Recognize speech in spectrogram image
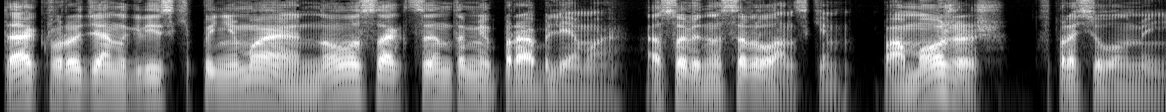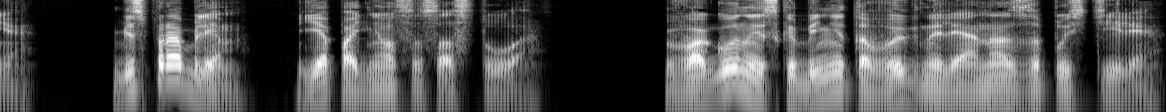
«Так вроде английский понимаю, но с акцентами проблема, особенно с ирландским. Поможешь?» — спросил он меня. «Без проблем». Я поднялся со стула. Вагоны из кабинета выгнали, а нас запустили.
